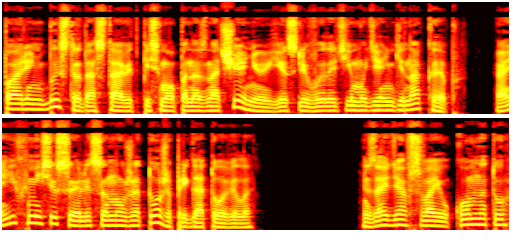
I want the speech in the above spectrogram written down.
Парень быстро доставит письмо по назначению, если выдать ему деньги на кэп, а их миссис Эллисон уже тоже приготовила. Зайдя в свою комнату,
